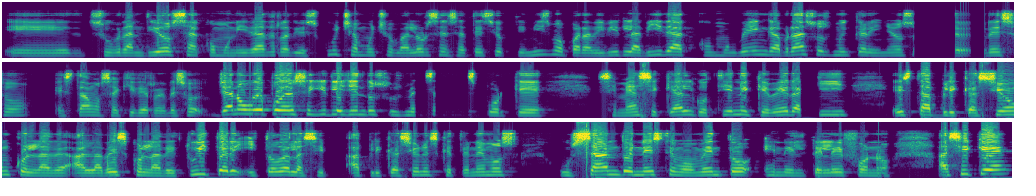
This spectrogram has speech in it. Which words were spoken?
eh, su grandiosa comunidad Radio Escucha, mucho valor, sensatez y optimismo para vivir la vida como venga. Abrazos muy cariñosos de regreso, estamos aquí de regreso. Ya no voy a poder seguir leyendo sus mensajes porque se me hace que algo tiene que ver aquí esta aplicación con la a la vez con la de Twitter y todas las aplicaciones que tenemos usando en este momento en el teléfono. Así que,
